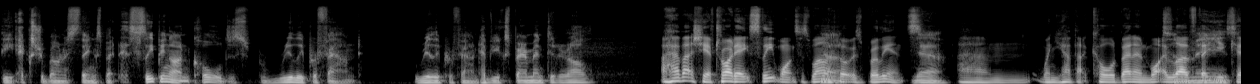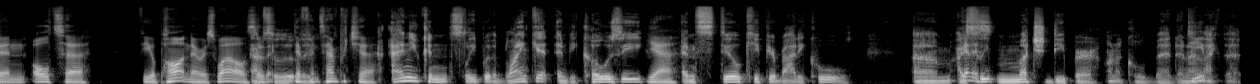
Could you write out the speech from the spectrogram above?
the extra bonus things. But sleeping on cold is really profound really profound. Have you experimented at all I have actually. I've tried eight sleep once as well. I thought it was brilliant. yeah Um, when you have that cold bed, and what It's I love that you can alter for your partner as well, so that Absolutely. different temperature. and you can sleep with a blanket and be cozy Yeah, and still keep your body cool. Um, I sleep much deeper on a cold bed, and I like that.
